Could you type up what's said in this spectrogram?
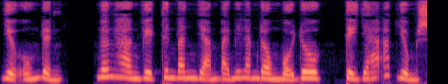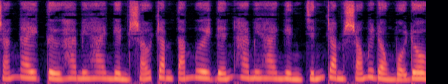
giữ ổn định. Ngân hàng Việt Tinh Banh giảm 75 đồng mỗi đô, tỷ giá áp dụng sáng nay từ 22.680 đến 22.960 đồng mỗi đô.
